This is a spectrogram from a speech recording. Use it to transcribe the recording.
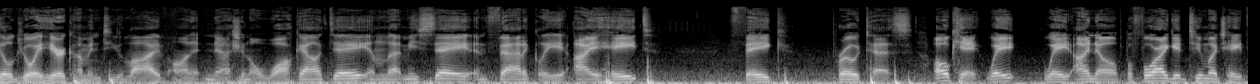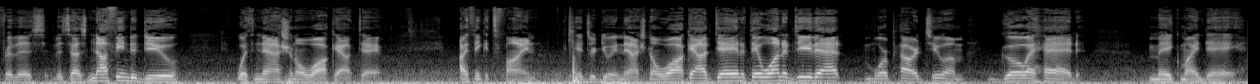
Killjoy here coming to you live on National Walkout Day. And let me say emphatically, I hate fake protests. Okay, wait, wait, I know. Before I get too much hate for this, this has nothing to do with National Walkout Day. I think it's fine. Kids are doing National Walkout Day, and if they want to do that, more power to them. Go ahead, make my day.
